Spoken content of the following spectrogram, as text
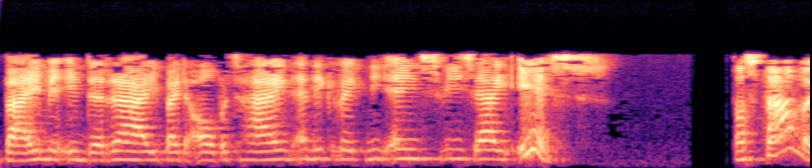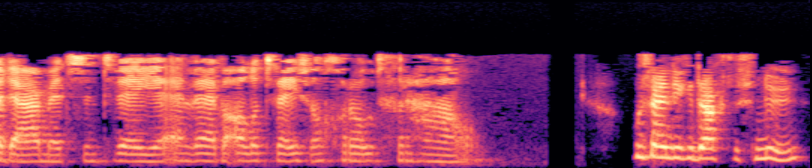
bij me in de rij bij de Albert Heijn en ik weet niet eens wie zij is. Dan staan we daar met z'n tweeën en we hebben alle twee zo'n groot verhaal. Hoe zijn die gedachten nu?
